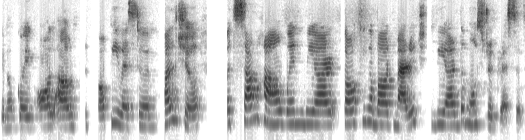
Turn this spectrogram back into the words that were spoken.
you know going all out to copy western culture. But somehow when we are talking about marriage we are the most regressive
